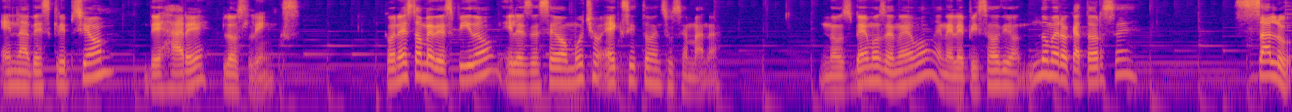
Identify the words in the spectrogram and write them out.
En la descripción dejaré los links. Con esto me despido y les deseo mucho éxito en su semana. Nos vemos de nuevo en el episodio número 14. ¡Salud!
